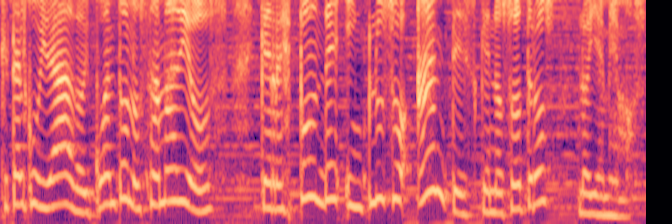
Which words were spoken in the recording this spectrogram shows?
¿Qué tal cuidado y cuánto nos ama Dios que responde incluso antes que nosotros lo llamemos?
